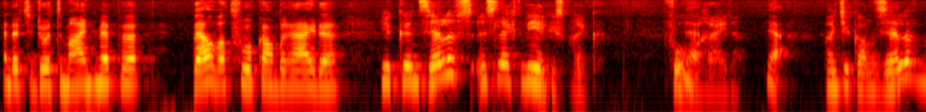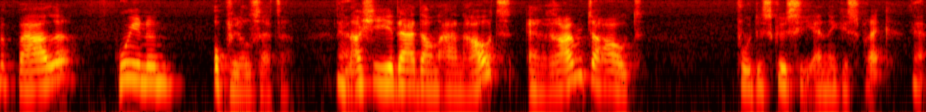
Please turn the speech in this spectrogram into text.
En dat je door te mindmappen wel wat voor kan bereiden. Je kunt zelfs een slecht weergesprek voorbereiden. Ja. ja. Want je kan zelf bepalen hoe je hem op wil zetten. En als je je daar dan aan houdt en ruimte houdt voor discussie en een gesprek, ja.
